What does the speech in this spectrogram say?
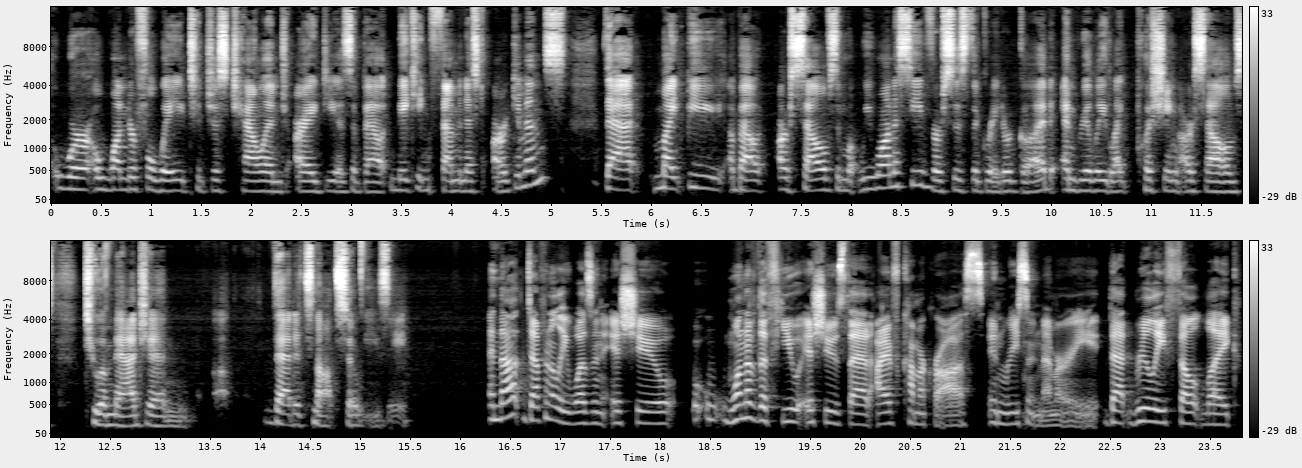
were a wonderful way to just challenge our ideas about making feminist arguments that might be about ourselves and what we want to see versus the greater good and really like pushing ourselves to imagine uh, that it's not so easy. And that definitely was an issue. One of the few issues that I've come across in recent memory that really felt like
